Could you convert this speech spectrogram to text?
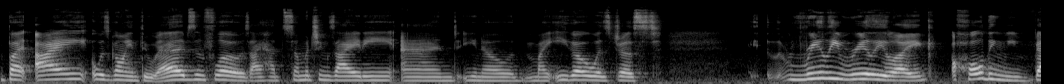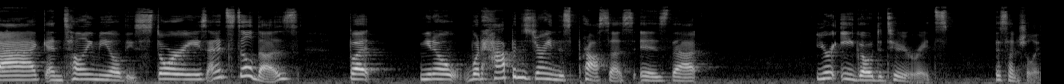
but I was going through ebbs and flows. I had so much anxiety, and you know, my ego was just really, really like holding me back and telling me all these stories, and it still does. But, you know, what happens during this process is that your ego deteriorates, essentially.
